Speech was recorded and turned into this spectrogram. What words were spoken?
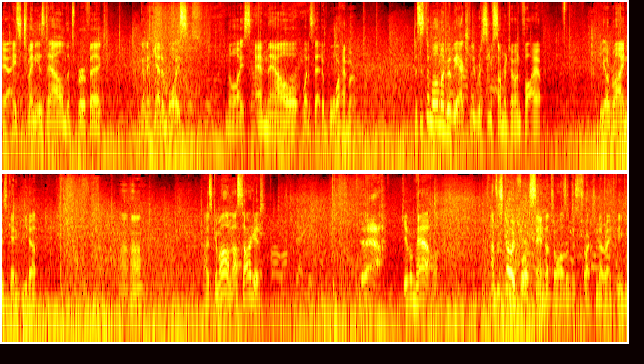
Yeah, AC-20 is down, that's perfect. Gonna get him, boys. Nice. And now, what is that? A Warhammer. This is the moment where we actually receive some return fire. The Orion is getting beat up. Uh-huh. Guys, come on, last target. Yeah, give him hell. I'm just going for a Santa to also destruction directly. We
